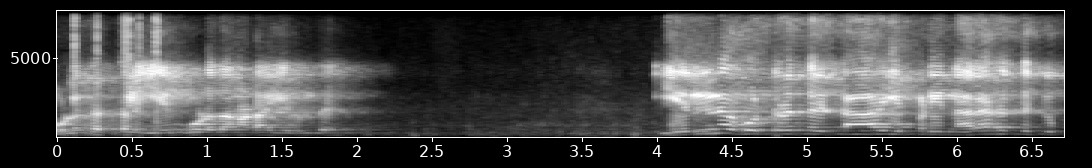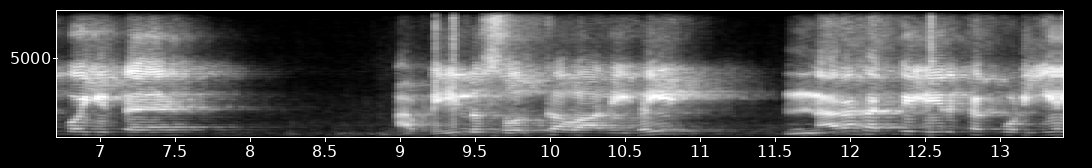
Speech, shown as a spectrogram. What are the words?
உலகத்துல என் கூட தானடா இருந்த. என்ன குற்றத்திற்காக இப்படி நரகத்துக்கு போயிட்ட? அப்படின்னு சொர்க்கவாதிகள் நரகத்தில் இருக்கக்கூடிய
